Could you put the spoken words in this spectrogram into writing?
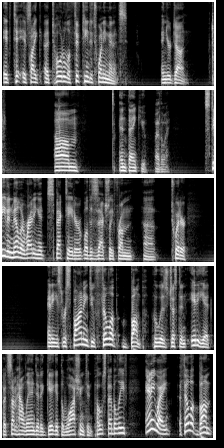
It t- it's like a total of 15 to 20 minutes. and you're done. Um, and thank you, by the way. Stephen Miller writing at Spectator. Well, this is actually from uh, Twitter. And he's responding to Philip Bump, who is just an idiot, but somehow landed a gig at the Washington Post, I believe. Anyway, Philip Bump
